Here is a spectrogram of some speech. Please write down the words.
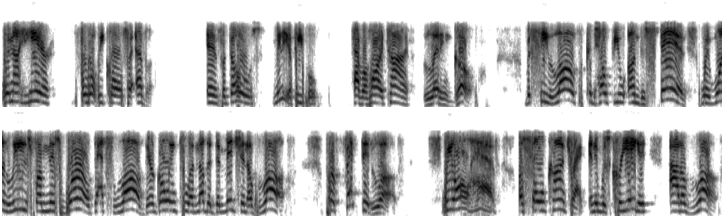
We're not here for what we call forever. And for those, many of people have a hard time letting go. But see, love could help you understand when one leaves from this world, that's love. They're going to another dimension of love, perfected love. We all have a soul contract, and it was created out of love.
